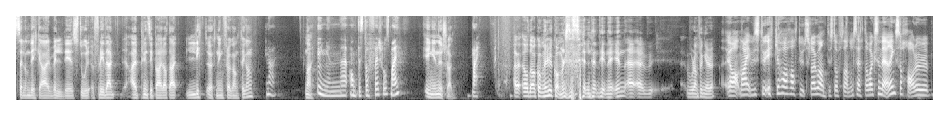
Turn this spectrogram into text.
selv om det ikke er veldig stor fordi det er, er prinsippet her at det er litt økning fra gang til gang? Nei. Nei. Ingen eh, antistoffer hos meg. Ingen utslag? Nei. Og da kommer hukommelsescellene dine inn. Hvordan fungerer det? Ja, nei, Hvis du ikke har hatt utslag og antistoffdannelse etter vaksinering, så har du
